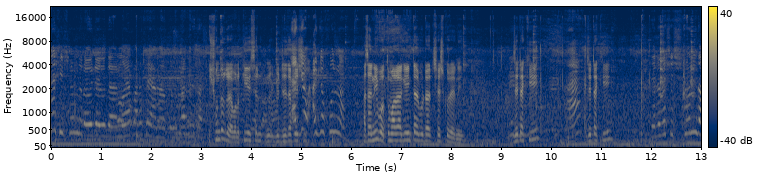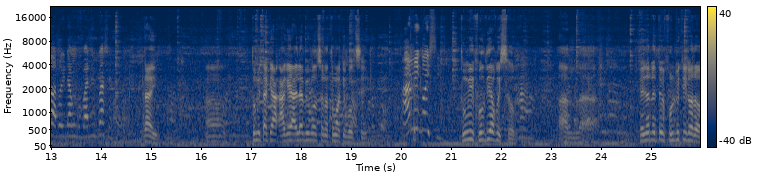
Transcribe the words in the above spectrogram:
বেশি সুন্দর ওইটা নয়াপাড়া থেকে আনা সুন্দর করে বলো কি হয়েছে? যেটা বেশি আচ্ছা নিব তোমার আগে ইন্টারভিউটা শেষ করে নিই। যেটা কি? হ্যাঁ? যেটা কি? যেটা বেশি সুন্দর বাড়ির পাশে তাই? তুমি তাকে আগে আই লাভ ইউ বলছো না তোমাকে বলছে? আমি কইছি। তুমি ফুল দিয়া কইছো? হ্যাঁ। আল্লাহ। এই জন্য তুমি ফুল বিক্রি করো?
